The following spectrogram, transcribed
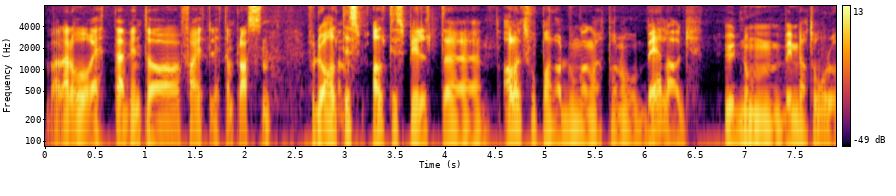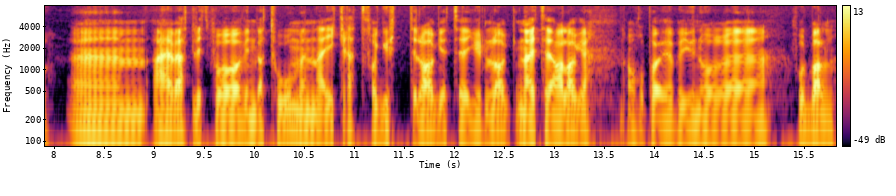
var det vel året etter jeg begynte å fighte litt om plassen. For du har alltid, alltid spilt uh, A-lagsfotball. Har du noen gang vært på noe B-lag? Utenom Vindbjart 2, du? Um, jeg har vært litt på Vindbjart 2, men jeg gikk rett fra guttelaget til til A-laget, og hoppa over juniorfotballen.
